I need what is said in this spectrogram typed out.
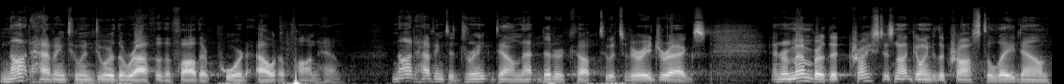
not having to endure the wrath of the Father poured out upon him, not having to drink down that bitter cup to its very dregs. And remember that Christ is not going to the cross to lay down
